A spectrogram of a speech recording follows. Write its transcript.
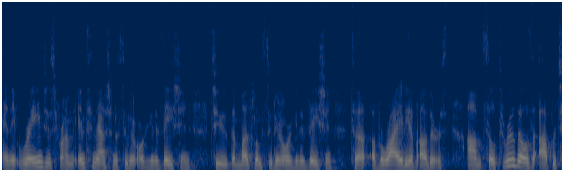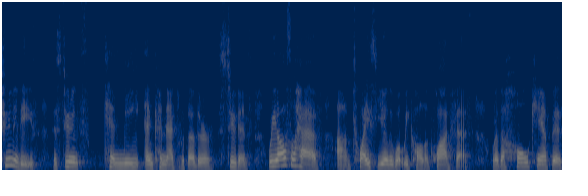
And it ranges from the International Student Organization to the Muslim Student Organization to a variety of others. Um, so through those opportunities, the students can meet and connect with other students. We also have um, twice yearly what we call a Quad Fest, where the whole campus,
